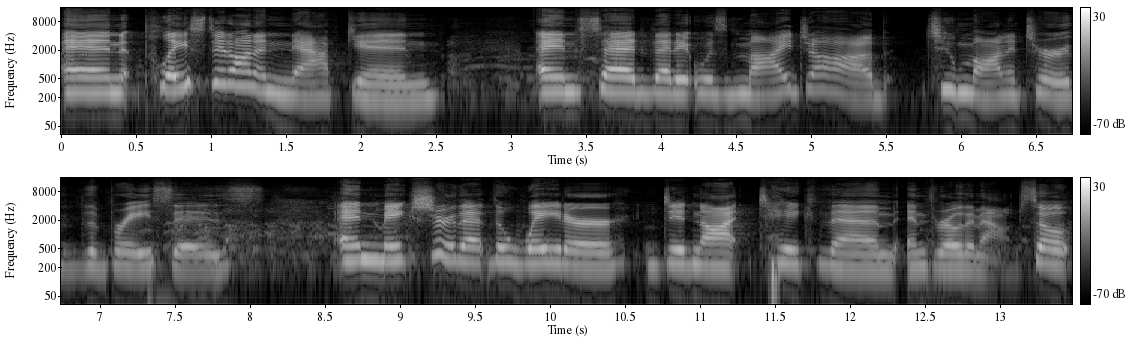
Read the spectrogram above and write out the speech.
and placed it on a napkin and said that it was my job to monitor the braces and make sure that the waiter did not take them and throw them out. So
